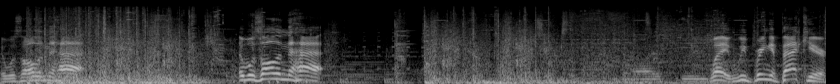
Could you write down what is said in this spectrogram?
It was all in the hat. It was all in the hat. Wait, we bring it back here.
